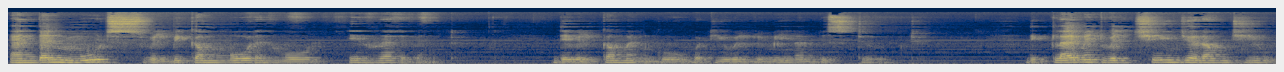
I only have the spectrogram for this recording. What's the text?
and then moods will become more and more irrelevant. They will come and go, but you will remain undisturbed. The climate will change around you,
